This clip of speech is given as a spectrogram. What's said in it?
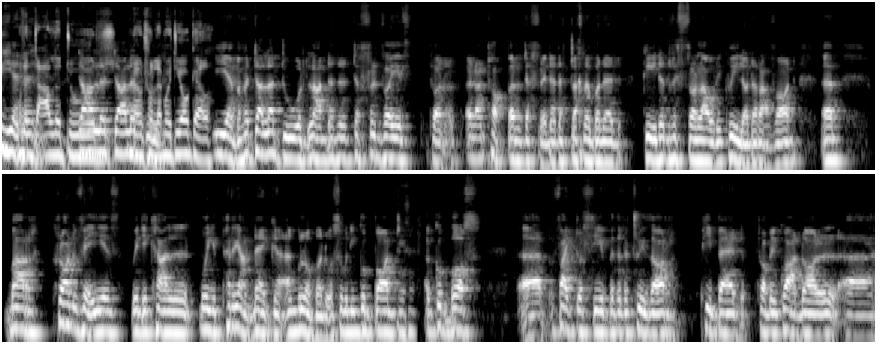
yeah, ma fe dal y dŵr dal, dal mewn rhywle mwy diogel. Ie, yeah, mae fe'n dal y dŵr lan yn y dyffryn fydd, yn lan top yn y dyffryn, yn edrych na bod e'n gyd yn rithro lawr i gwylod yr afon. Um, mae'r cronfeidd wedi cael mwy perianneg yn glwm nhw, so wedi gwybod mhm. y gwmwth uh, faint o llif bydd yn y trwyddo'r piben, trobyn gwahanol, uh,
